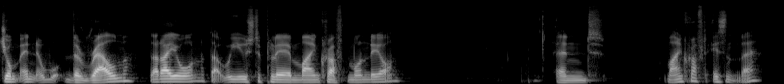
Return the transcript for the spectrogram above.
jump into the realm that I own that we used to play Minecraft Monday on. And Minecraft isn't there,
